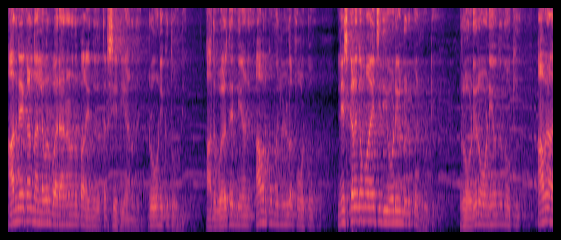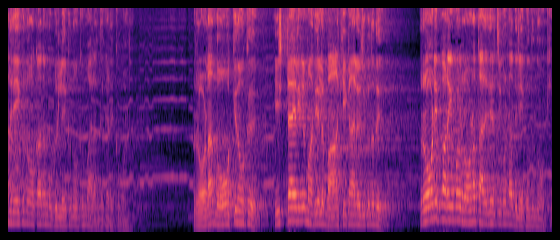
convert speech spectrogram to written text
അതിനേക്കാൾ നല്ലവർ വരാനാണെന്ന് പറയുന്നത് ഇത്ര ശരിയാണെന്ന് റോണിക്ക് തോന്നി. അതുപോലെ തന്നെയാണ് അവർക്ക് മുന്നിലുള്ള ഫോട്ടോ നിഷ്കളങ്കമായ ചിരിയോടെയുള്ള ഒരു പെൺകുട്ടി. റോണി റോണിയെ ഒന്ന് നോക്കി. അവൻ അതിലേക്ക് നോക്കാതെ മുകളിലേക്ക് നോക്കി മലന്ന് കിടക്കുവാണ്. റോണ നോക്കി നോക്ക്. ഇഷ്ടമായില്ലെങ്കിൽ മതിയല്ലോ ബാക്കിയൊക്കെ ആലോചിക്കുന്നത്. റോണി പറയുമ്പോൾ റോണ തലചരിച്ചുകൊണ്ട് അതിലേക്കൊന്ന് നോക്കി.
